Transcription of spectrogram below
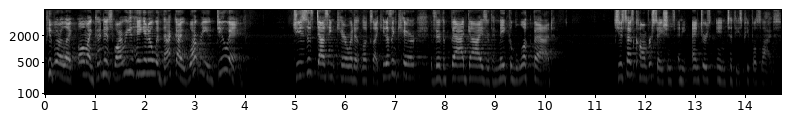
People are like, oh my goodness, why were you hanging out with that guy? What were you doing? Jesus doesn't care what it looks like. He doesn't care if they're the bad guys or they make them look bad. Jesus has conversations and he enters into these people's lives.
